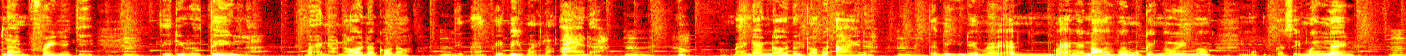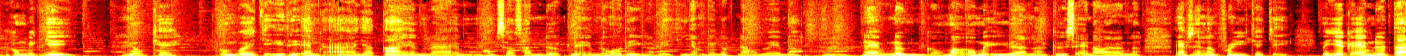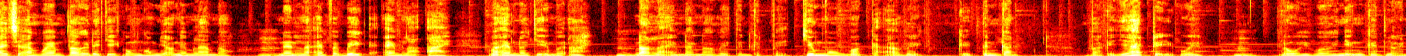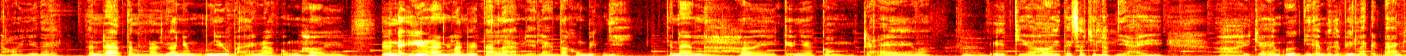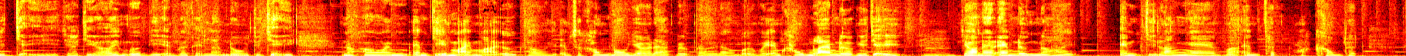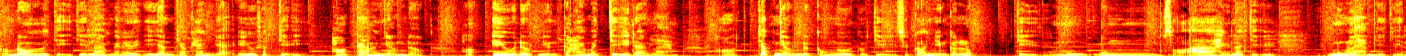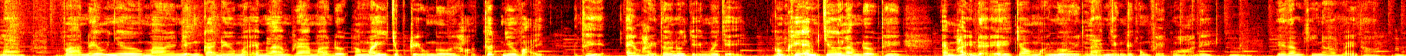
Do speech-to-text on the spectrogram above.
làm free cho chị. Ừ. Thì điều đầu tiên là bạn nào nói ra câu đó Ừ. thì bạn phải biết bạn là ai đã. Ừ. Không bạn đang nói lời đó với ai đã. Ừ. Tại vì nếu mà em bạn ấy nói với một cái người mà một ca sĩ mới lên ừ. không biết gì thì ok. Còn với chị thì em cả gia tài em ra em cũng không so sánh được để em đổ tiền để chị nhận cái gật đầu với em đâu. Ừ. Nên em đừng có mở miệng ra là cứ sẽ nói rằng là em sẽ làm free cho chị. Bây giờ các em đưa tài sản của em tới để chị cũng không nhận em làm đâu. Ừ. nên là em phải biết em là ai và em nói chuyện với ai? Ừ. đó là em đang nói về tính cách về chuyên môn và cả về cái tính cách và cái giá trị của em. Ừ. Đối với những cái lời nói như thế. Thành ra tâm nó có nhiều, nhiều bạn nó cũng hơi cứ nghĩ rằng là người ta làm vậy là người ta không biết gì. Cho nên là hơi kiểu như còn trẻ quá. Ừ. Chị ơi tại sao chị làm vậy Ôi, trời em ước gì em có thể viết lại kịch bản cho chị. Trời chị ơi em ước gì em có thể làm đồ cho chị. Nó không em em chỉ mãi mãi ước thôi. Em sẽ không bao giờ đạt được tới đâu bởi vì em không làm được như chị. Ừ. Cho nên em đừng nói. Em chỉ lắng nghe và em thích hoặc không thích. Còn đối với chị chị làm cái này là chị dành cho khán giả yêu thích chị. Họ cảm nhận được. Họ yêu được những cái mà chị đang làm. Họ chấp nhận được con người của chị. Sẽ có những cái lúc chị muốn bung xõa hay là chị muốn làm gì chị làm. Và nếu như mà những cái điều mà em làm ra mà được hàng mấy chục triệu người họ thích như vậy thì em hãy tới nói chuyện với chị. Còn khi em chưa làm được thì em hãy để cho mọi người làm những cái công việc của họ đi. Ừ. Thì tâm chỉ nói vậy thôi. Ừ.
